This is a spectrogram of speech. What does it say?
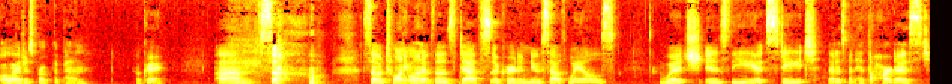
oh, I just broke the pen. Okay. Um, so, so 21 of those deaths occurred in New South Wales, which is the state that has been hit the hardest,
